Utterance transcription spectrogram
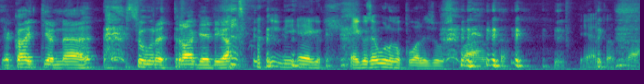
Ja kaikki on nämä suuret tragediat. niin, eikö, eikö se ulkopuolisuus vaan. Mutta, ja, tota,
